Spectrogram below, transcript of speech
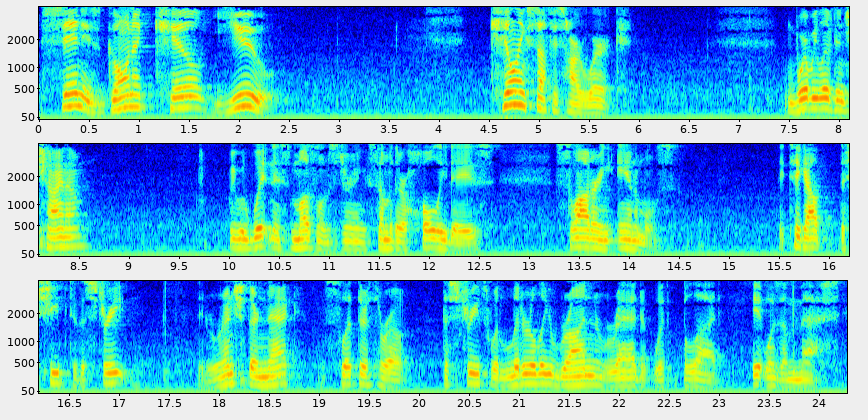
sin is going to kill you. Killing stuff is hard work. Where we lived in China, we would witness Muslims during some of their holy days slaughtering animals. They'd take out the sheep to the street, they'd wrench their neck and slit their throat the streets would literally run red with blood. It was a mess.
